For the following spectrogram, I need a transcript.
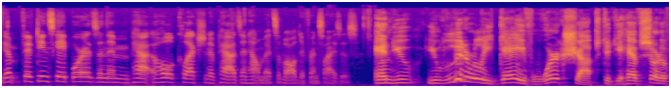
Yep, 15 skateboards and then pa- a whole collection of pads and helmets of all different sizes. And you you literally gave workshops. Did you have sort of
